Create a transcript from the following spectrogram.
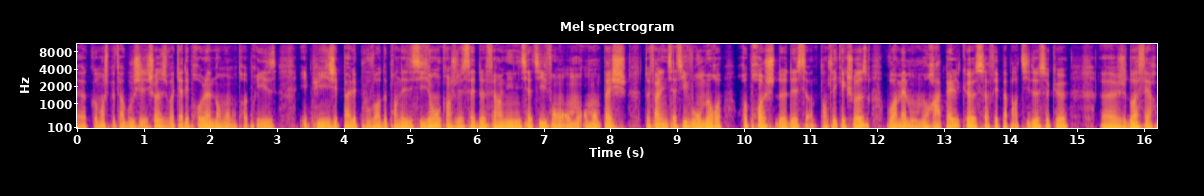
euh, comment je peux faire bouger les choses? Je vois qu'il y a des problèmes dans mon entreprise et puis j'ai pas les pouvoirs de prendre des décisions. Quand j'essaie de faire une initiative, on, m'empêche de faire l'initiative ou on me re- reproche de, tenter quelque chose, voire même on me rappelle que ça fait pas partie de ce que euh, je dois faire.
